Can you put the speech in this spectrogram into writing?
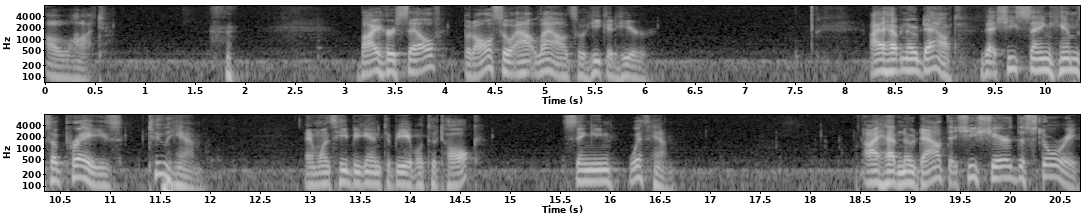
a lot. By herself, but also out loud so he could hear. I have no doubt that she sang hymns of praise to him. And once he began to be able to talk, singing with him. I have no doubt that she shared the story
